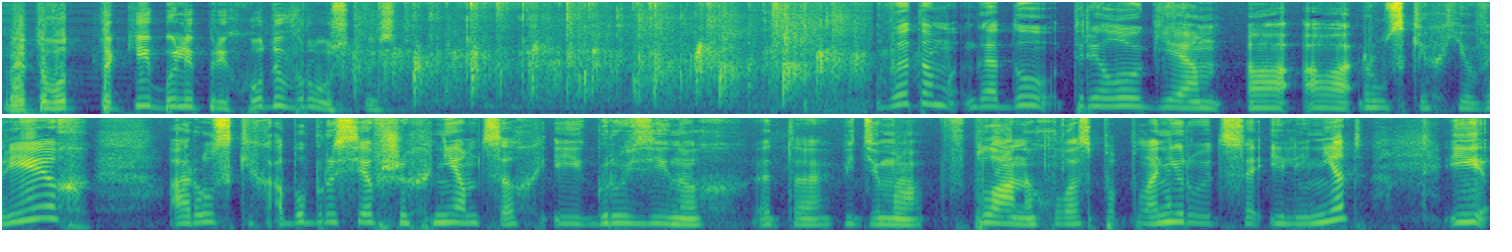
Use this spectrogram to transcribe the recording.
Это вот такие были приходы в русскость. В этом году трилогия а, о русских евреях, о русских, об обрусевших немцах и грузинах. Это, видимо, в планах у вас планируется или нет. И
